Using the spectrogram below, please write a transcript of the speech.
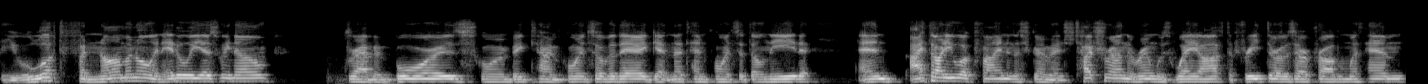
he looked phenomenal in Italy, as we know, grabbing boards, scoring big time points over there, getting the 10 points that they'll need. And I thought he looked fine in the scrimmage. Touch around the rim was way off. The free throws are a problem with him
